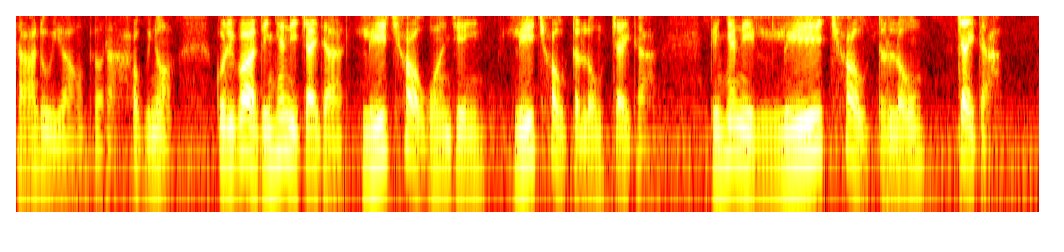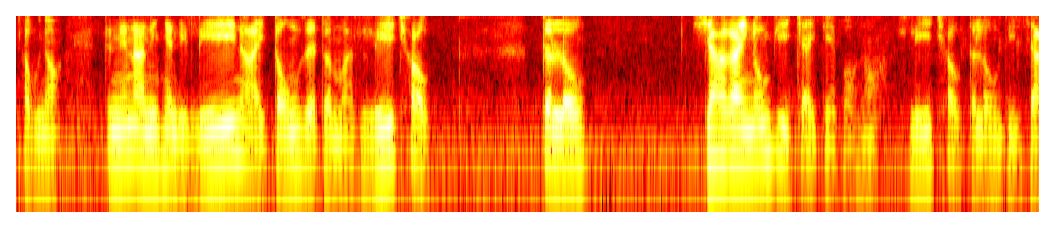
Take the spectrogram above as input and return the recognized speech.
စားလို့ရအောင်ပြောတာဟုတ်ပြီနော်ကိုဒီဘက်ကဒီညနေကြိုက်တာ46ဝန်းချင်း46တလုံးကြိုက်တာဒီညနေ46တလုံးကြိုက်တာဟုတ်ပြီနော်တနင်္လာနေ့ညနေ4နာရီ30အတွက်မှာ46တလုံးရာဂိုင်နှုံးပြည့်ကြိုက်တယ်ပေါ့နော်46တလုံးဒီရာ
